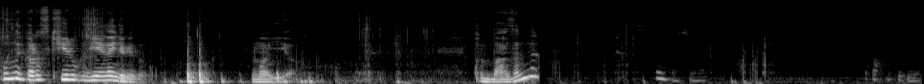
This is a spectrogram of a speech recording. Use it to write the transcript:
そんなにガラス黄色く見えないんだけど。まあいいや。これ混ざんなスプーン欲しいな。あ、僕でいいや。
